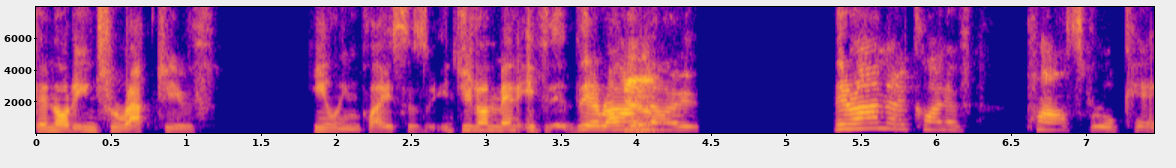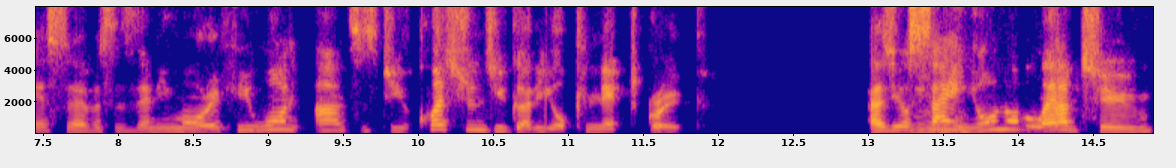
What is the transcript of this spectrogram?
They're not interactive healing places. Do you know what I mean? If there are Yeah. no there are no kind of pastoral care services anymore. If you want answers to your questions, you go to your connect group. As you're saying, you're not allowed to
